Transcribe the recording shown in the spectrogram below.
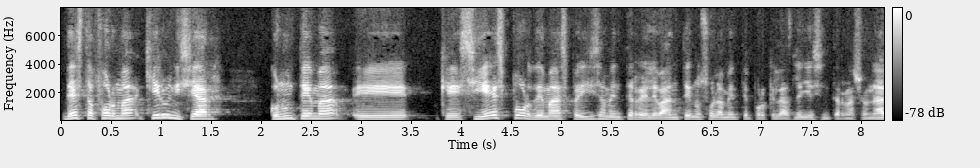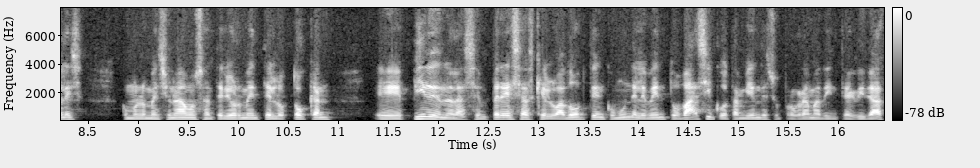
de esta forma, quiero iniciar con un tema eh, que si es por demás precisamente relevante, no solamente porque las leyes internacionales, como lo mencionábamos anteriormente, lo tocan, eh, piden a las empresas que lo adopten como un elemento básico también de su programa de integridad.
